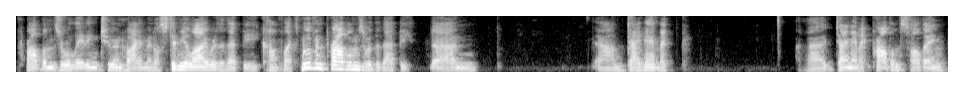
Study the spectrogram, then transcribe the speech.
problems relating to environmental stimuli, whether that be complex movement problems, whether that be um, um, dynamic, uh, dynamic problem solving,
